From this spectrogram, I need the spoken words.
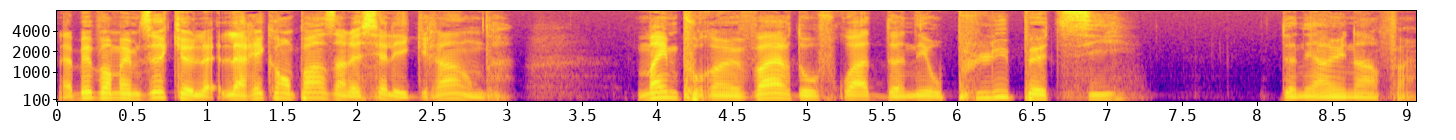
La Bible va même dire que la récompense dans le ciel est grande, même pour un verre d'eau froide donné au plus petit, donné à un enfant.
